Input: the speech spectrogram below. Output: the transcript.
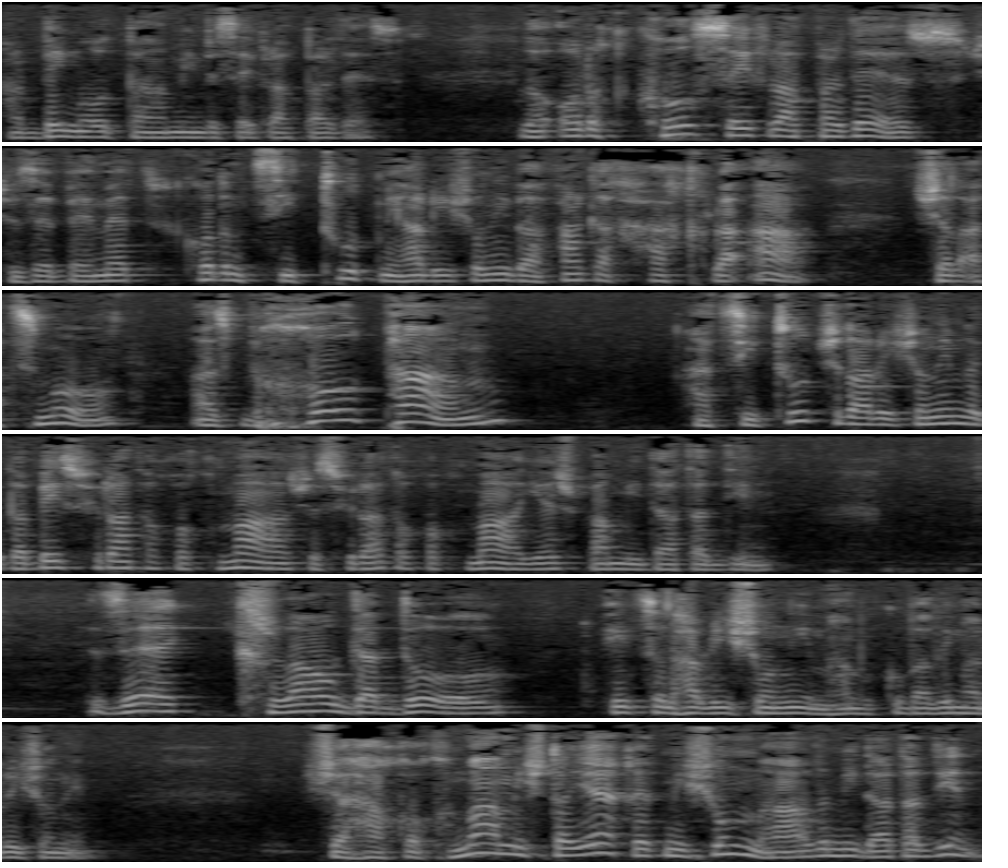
הרבה מאוד פעמים בספר הפרדס. לאורך כל ספר הפרדס, שזה באמת קודם ציטוט מהראשונים ואחר כך הכרעה של עצמו, אז בכל פעם הציטוט של הראשונים לגבי ספירת החוכמה, שספירת החוכמה יש בה מידת הדין. זה כלל גדול אצל הראשונים, המקובלים הראשונים, שהחוכמה משתייכת משום מה למידת הדין.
